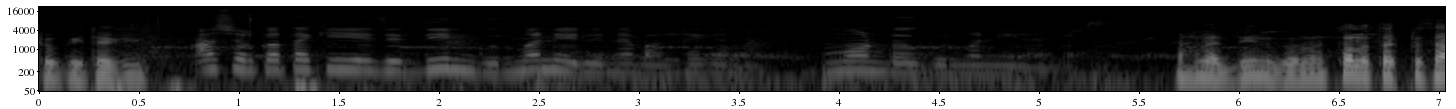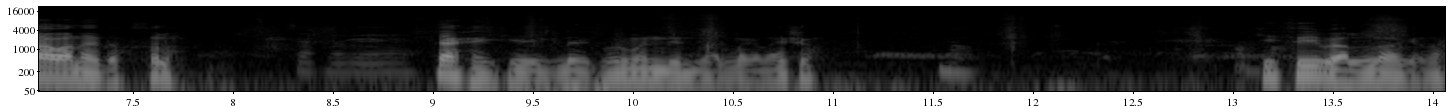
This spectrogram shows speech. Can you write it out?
টুকিটাকি। আসল কথা কি এই যে দিন ঘুরমানি হইলে না ভালো থাকে না মনটাও ঘুরমানি হয়ে তাহলে দিন ঘুরমান চলো তো একটু চা বানাই দাও চলো। চা খাই এগুলো ঘুরমানি দিন ভালো লাগে না এসো। কিছুই ভালো লাগে না।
